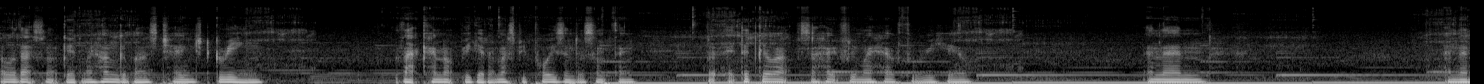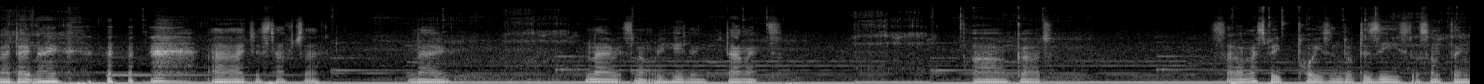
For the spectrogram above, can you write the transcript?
Oh, that's not good. My hunger bar's changed green. That cannot be good. I must be poisoned or something. But it did go up, so hopefully my health will re-heal. And then... And then I don't know. uh, I just have to... No. No, it's not re-healing. Damn it. Oh god. So I must be poisoned or diseased or something.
